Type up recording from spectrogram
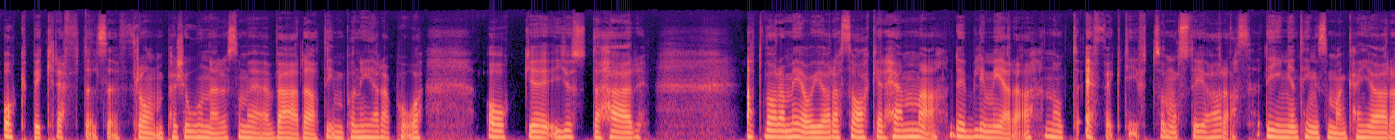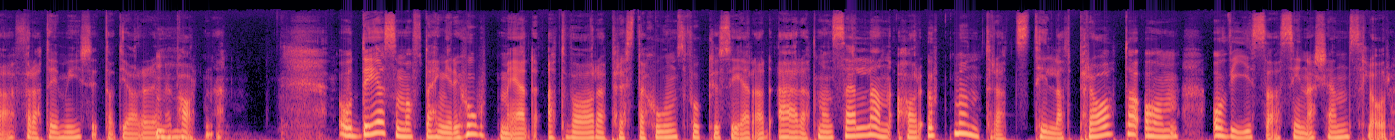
och bekräftelse från personer som är värda att imponera på. Och eh, just det här att vara med och göra saker hemma, det blir mera något effektivt som måste göras. Det är ingenting som man kan göra för att det är mysigt att göra det med mm. partnern. Och det som ofta hänger ihop med att vara prestationsfokuserad är att man sällan har uppmuntrats till att prata om och visa sina känslor.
